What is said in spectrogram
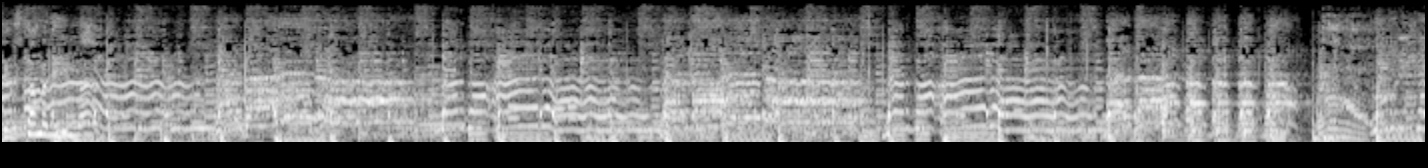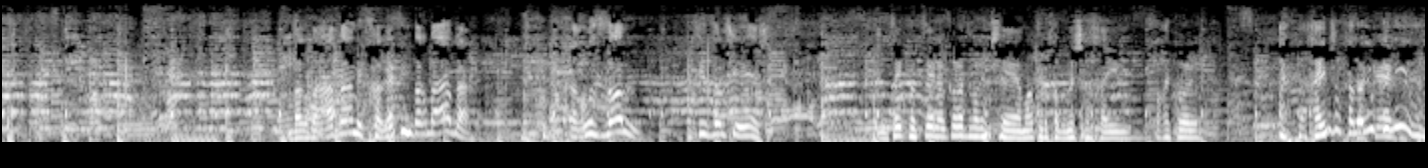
גרסה מדהימה. ברבאבא מתחרף עם ברבאבא. חרוז זול, הכי זול שיש. אני רוצה להתנצל על כל הדברים שאמרתי לך במשך החיים. בסך הכל, החיים שלך לא היו. קלים.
